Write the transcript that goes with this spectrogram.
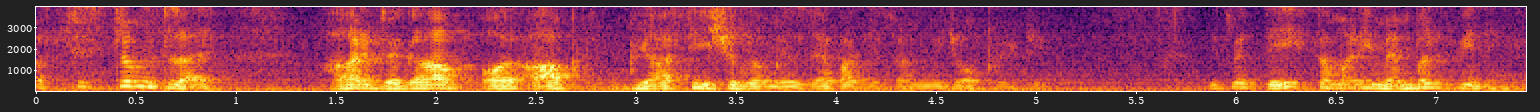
अब सिस्टम्स लाए। हर जगह और आप, बयासी शुगर मिल्स हैं, पाकिस्तान में जो ऑपरेटिव इसमें तेईस हमारी मेंबर्स भी नहीं है।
